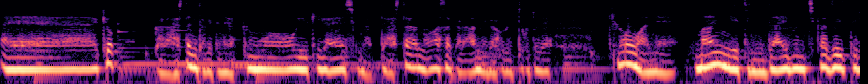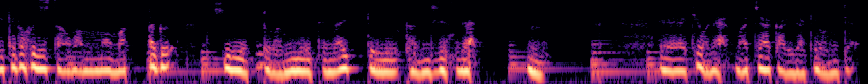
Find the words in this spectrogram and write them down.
えー、今日から明日にかけてね雲行きが怪しくなって明日の朝から雨が降るってことで今日はね満月にだいぶ近づいてるけど富士山はもう全くシルエットが見えてないという感じですね。うんえー、今日はね街明かりだけを見て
